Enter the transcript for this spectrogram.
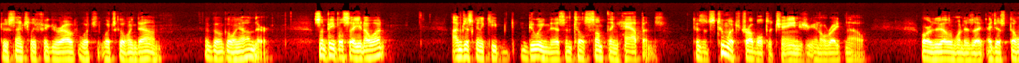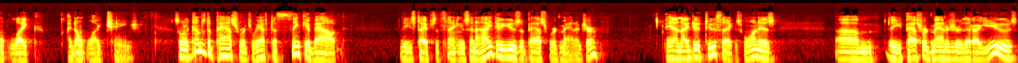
to essentially figure out what's what's going down, going on there. Some people say, you know what? I'm just going to keep doing this until something happens because it's too much trouble to change, you know, right now. Or the other one is I, I just don't like I don't like change. So when it comes to passwords, we have to think about these types of things. And I do use a password manager, and I do two things. One is um, the password manager that I use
